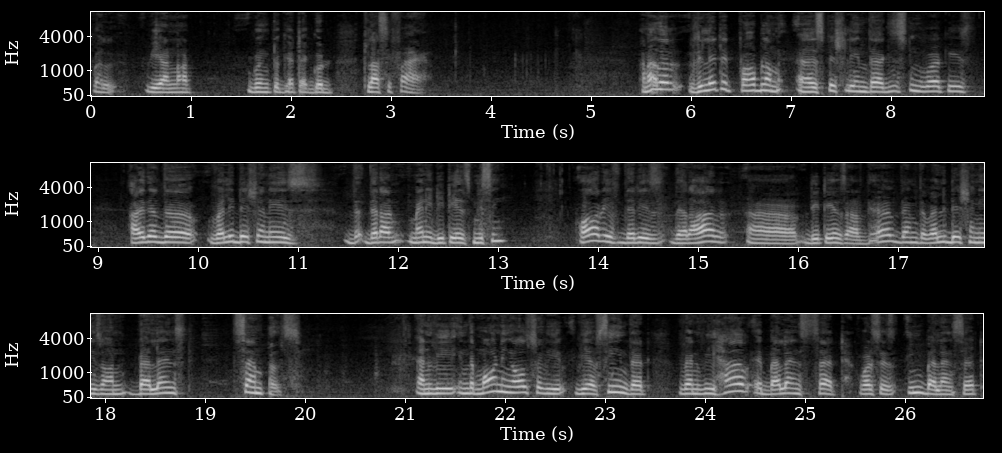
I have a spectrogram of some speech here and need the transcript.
well, we are not going to get a good classifier. Another related problem, uh, especially in the existing work, is either the validation is th there are many details missing, or if there is there are uh, details are there, then the validation is on balanced samples. And we in the morning also we, we have seen that when we have a balanced set versus imbalanced set,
